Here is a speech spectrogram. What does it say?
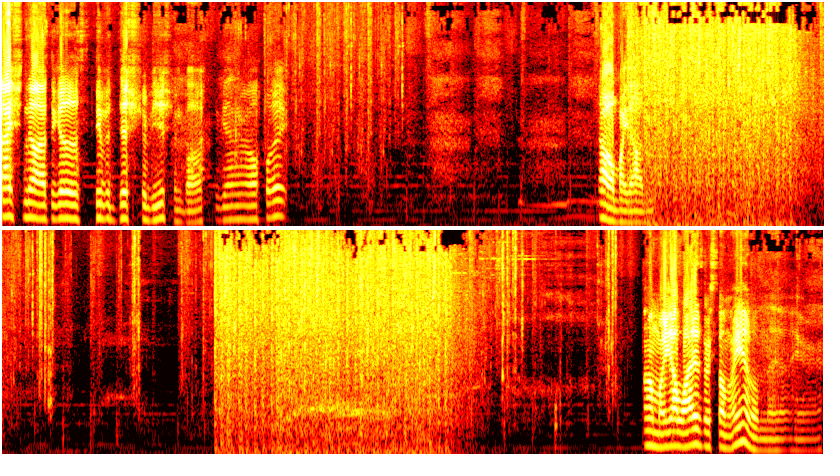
Actually, no, I have to go to the stupid distribution box again real quick. Oh my god. Oh my god, why is there so many of them in here?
